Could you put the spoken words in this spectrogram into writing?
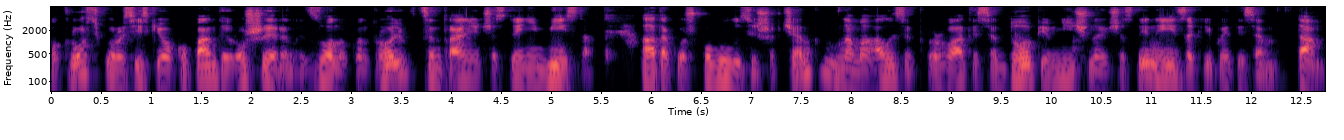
Покровську російські окупанти розширили зону контролю в центральній частині міста, а також по вулиці Шевченко намагалися прорватися до північної частини і закріпитися там.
